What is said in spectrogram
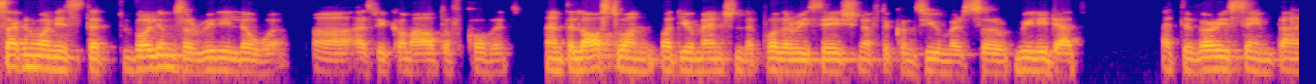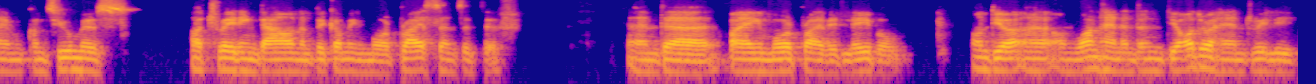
second one is that volumes are really lower uh, as we come out of COVID. And the last one, what you mentioned, the polarization of the consumers. So really that at the very same time, consumers are trading down and becoming more price sensitive and uh, buying more private label on the uh, on one hand, and then the other hand, really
